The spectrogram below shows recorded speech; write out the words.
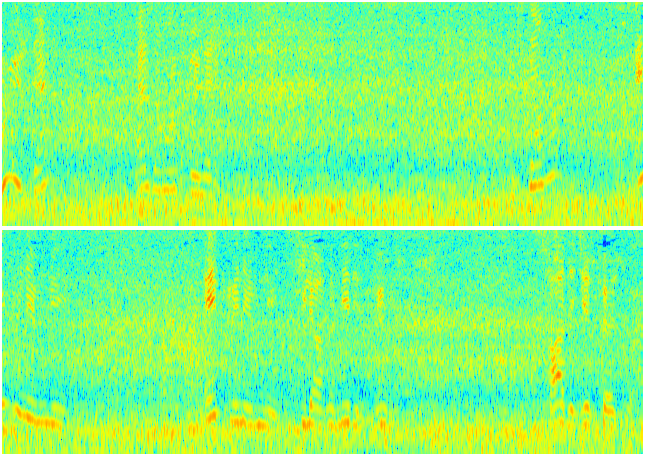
Bu yüzden her zaman söylerim. İslam'ın en önemli en önemli silahı nedir biliyor musunuz? Sadece söz var.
